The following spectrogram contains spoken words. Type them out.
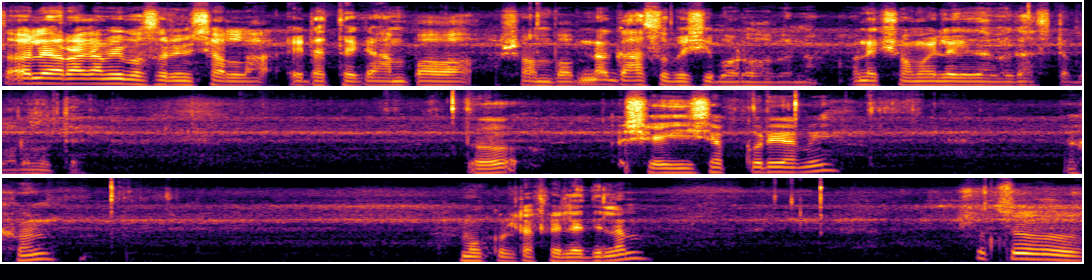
তাহলে আর আগামী বছর ইনশাল্লাহ এটা থেকে আম পাওয়া সম্ভব না, গাছও বেশি বড় হবে না, অনেক সময় লেগে যাবে গাছটা বড় হতে। তো সেই হিসাব করে আমি এখন মুকুলটা ফেলে দিলাম। প্রচুর।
